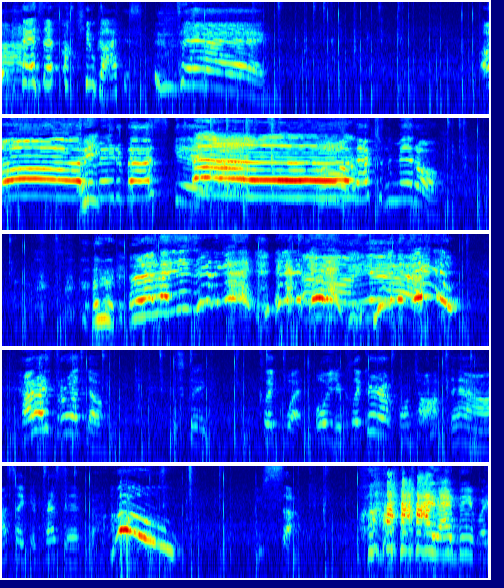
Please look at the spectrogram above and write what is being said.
I said fuck you guys. Dang. Oh, you made a basket. Oh, Oh! back to the middle. You're gonna get it! You're gonna get Oh, it! You're yeah. gonna get it! How do I throw it though? It's quick. Click what? Oh, your clicker up on top. Yeah, that's like impressive. Woo! You suck. I made my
